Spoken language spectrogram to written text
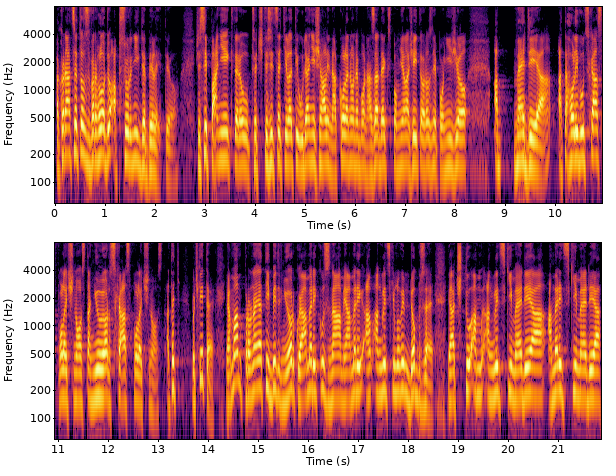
Akorát se to zvrhlo do absurdních debilit. Jo. Že si paní, kterou před 40 lety údajně šáli na koleno nebo na zadek, vzpomněla, že jí to hrozně ponížilo a média a ta hollywoodská společnost, ta New Yorkská společnost. A teď, počkejte, já mám pronajatý byt v New Yorku, já Ameriku znám, já Ameri- anglicky mluvím dobře, já čtu am- anglický média, americký média,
